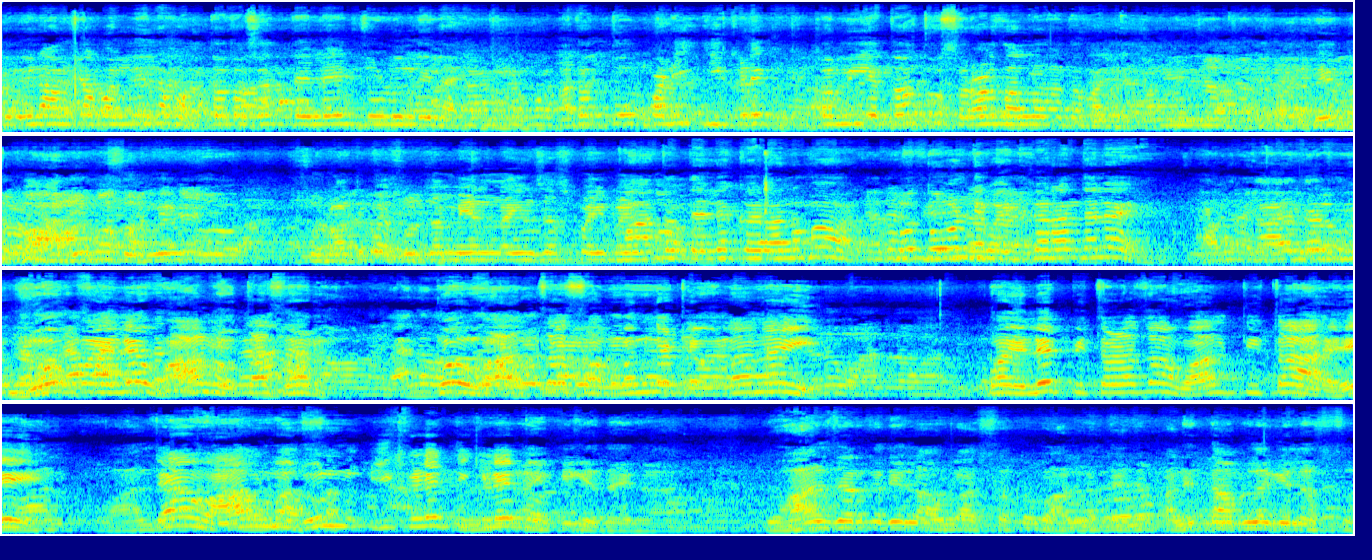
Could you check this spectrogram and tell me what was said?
तुम्ही आमच्या कॉलनीला फक्त तसं त्याला एक जोडून दिलाय. आता तो पाणी इकडे कमी येतं तो सरळ चालला जातं पाणी मेन लाईनचाच पाईप आता तो. त्याला करा ना मग. मग दोन डिवाईड करा त्याला. जो पहिले वाल होता सर तो वालचा संबंध ठेवला नाही. पहिले पितळाचा वाल तिथं आहे. त्या वाल मधून इकडे तिकडे घेत व्हाल जर कधी लावला असता तर व्हालला त्याच्या पाणी दाबलं गेलं असतं.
